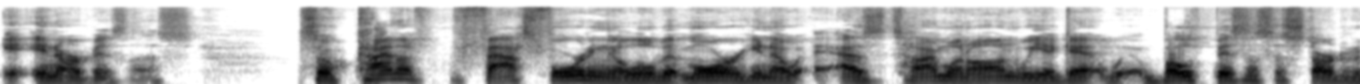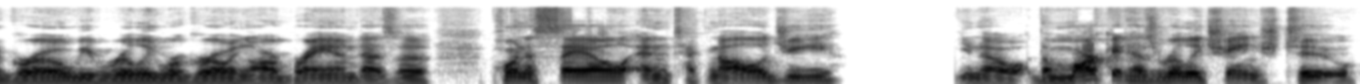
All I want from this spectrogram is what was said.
in our business. So, kind of fast forwarding a little bit more, you know, as time went on, we again both businesses started to grow. We really were growing our brand as a point of sale and technology. You know, the market has really changed too.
